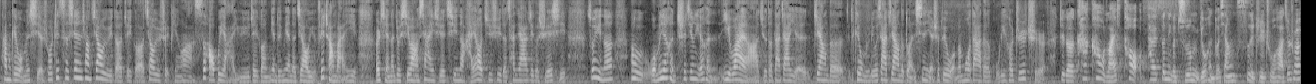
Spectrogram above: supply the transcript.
他们给我们写说，这次线上教育的这个教育水平啊，丝毫不亚于这个面对面的教育，非常满意。而且呢，就希望下一学期呢。还要继续的参加这个学习，所以呢，哦，我们也很吃惊，也很意外啊，觉得大家也这样的给我们留下这样的短信，也是对我们莫大的鼓励和支持。这个 Kakao Live Talk 它跟那个 Zoom 有很多相似之处哈，就是说，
